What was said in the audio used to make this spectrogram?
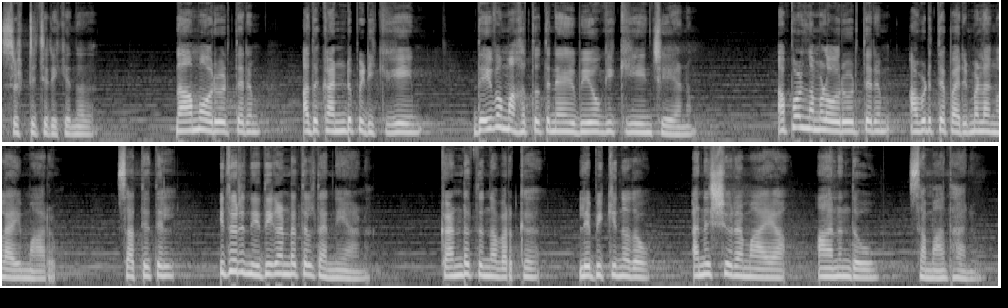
സൃഷ്ടിച്ചിരിക്കുന്നത്. നാം ഓരോരുത്തരും അത് കണ്ടുപിടിക്കുകയും ദൈവമഹത്വത്തിനായി ഉപയോഗിക്കുകയും ചെയ്യണം. അപ്പോൾ നമ്മൾ ഓരോരുത്തരും അവിടുത്തെ പരിമളങ്ങളായി മാറും. സത്യത്തിൽ ഇതൊരു നിധി കണ്ടെത്തൽ തന്നെയാണ്. കണ്ടെത്തുന്നവർക്ക് ലഭിക്കുന്നതോ അനശ്വരമായ ആനന്ദവും സമാധാനവും.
